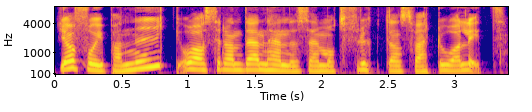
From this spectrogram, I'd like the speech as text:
Jag får ju panik och har sedan den händelsen mått fruktansvärt dåligt.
